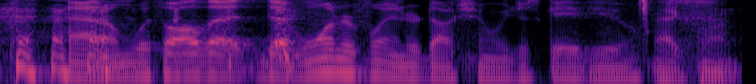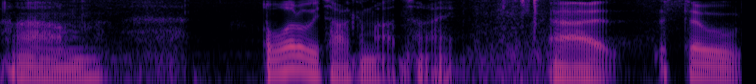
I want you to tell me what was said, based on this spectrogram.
Adam, with all that, that wonderful introduction we just gave you, Excellent. um, what are we talking about tonight? Uh, so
